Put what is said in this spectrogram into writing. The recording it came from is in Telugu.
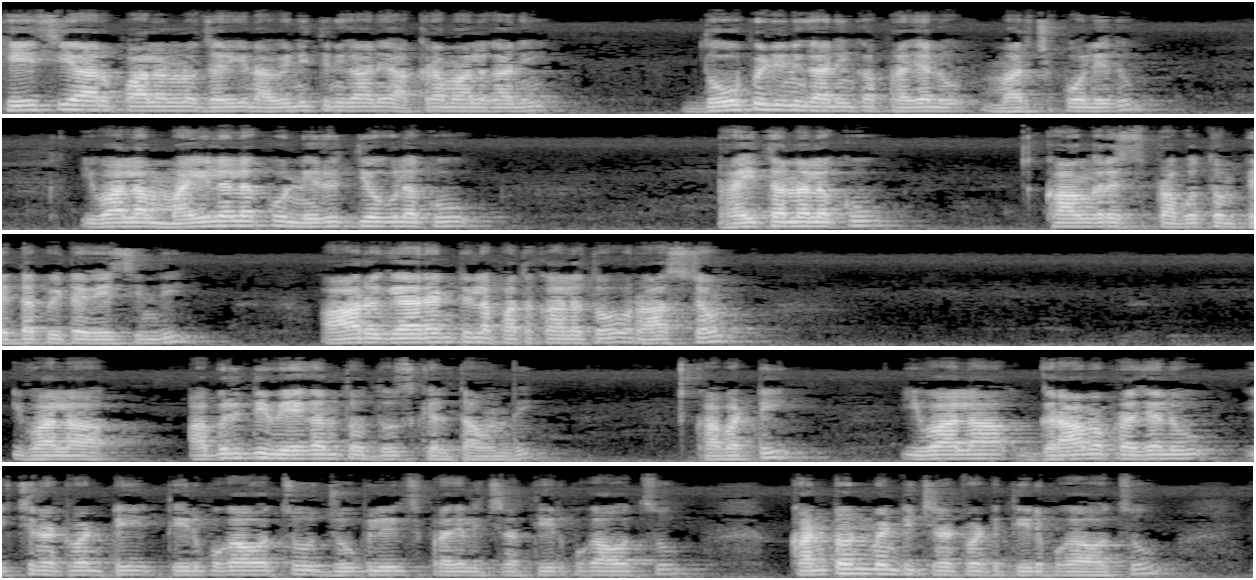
కేసీఆర్ పాలనలో జరిగిన అవినీతిని గాని అక్రమాలు గాని దోపిడీని గాని ఇంకా ప్రజలు మర్చిపోలేదు. ఇవాళ మహిళలకు నిరుద్యోగులకు రైతన్నలకు కాంగ్రెస్ ప్రభుత్వం పెద్దపీట వేసింది. ఆరు గ్యారంటీల పథకాలతో రాష్ట్రం ఇవాళ అభివృద్ధి వేగంతో దూసుకెళ్తా ఉంది. కాబట్టి ఇవాళ గ్రామ ప్రజలు ఇచ్చినటువంటి తీర్పు కావచ్చు జూబిలీస్ ప్రజలు ఇచ్చిన తీర్పు కావచ్చు కంటోన్మెంట్ ఇచ్చినటువంటి తీర్పు కావచ్చు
